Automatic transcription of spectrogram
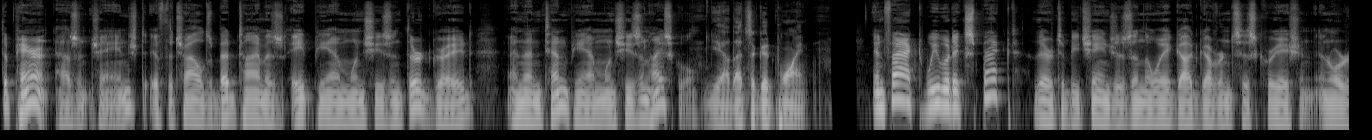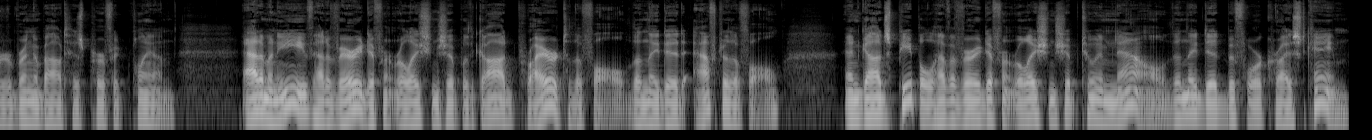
The parent hasn't changed if the child's bedtime is 8 p.m. when she's in third grade and then 10 p.m. when she's in high school. Yeah, that's a good point. In fact, we would expect there to be changes in the way God governs His creation in order to bring about His perfect plan. Adam and Eve had a very different relationship with God prior to the fall than they did after the fall, and God's people have a very different relationship to Him now than they did before Christ came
